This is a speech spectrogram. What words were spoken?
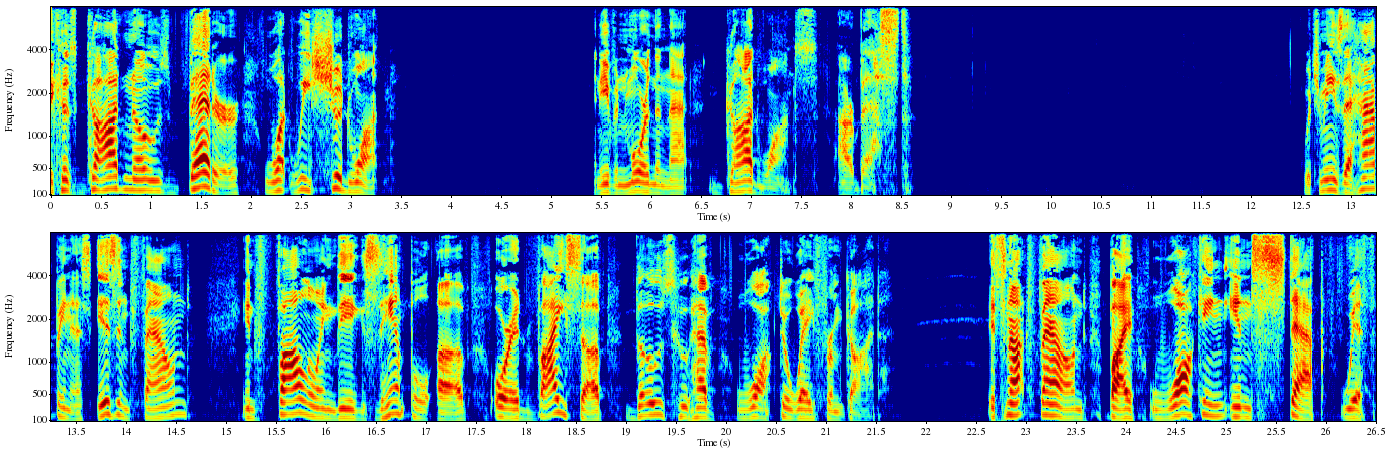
because God knows better what we should want. And even more than that, God wants our best. Which means that happiness isn't found in following the example of or advice of those who have walked away from God. It's not found by walking in step with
